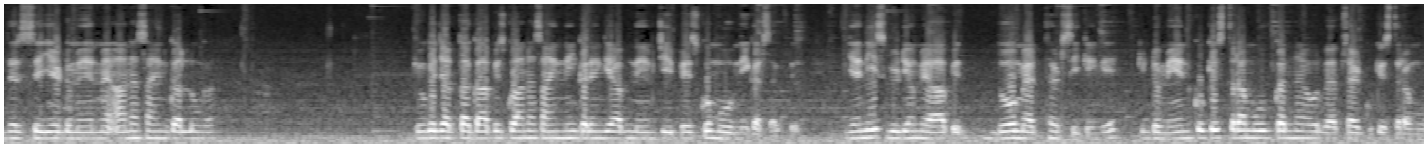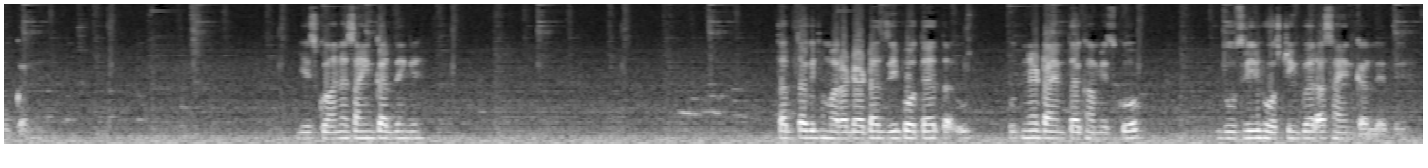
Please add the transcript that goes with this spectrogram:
इधर से ये डोमेन में आना साइन कर लूँगा। क्योंकि जब तक आप इसको आना साइन नहीं करेंगे, आप नेम चीप पे इसको मूव नहीं कर सकते। यानी इस वीडियो में आप दो मेथड सीखेंगे कि डोमेन को किस तरह मूव करना है और वेबसाइट को किस तरह मूव करना है। ये इसको आना साइन कर देंगे। तब तक हमारा डाटा जिप होता है उतने टाइम तक हम इसको दूसरी होस्टिंग पर असाइन कर लेते हैं।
